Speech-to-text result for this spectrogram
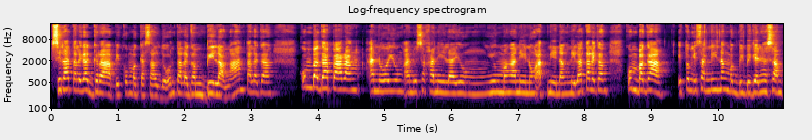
Sila talaga grabe kung magkasal doon, talagang bilangan, talagang kumbaga parang ano yung ano sa kanila yung yung mga ninong at ninang nila talagang kumbaga itong isang ninang magbibigay ng 10,000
